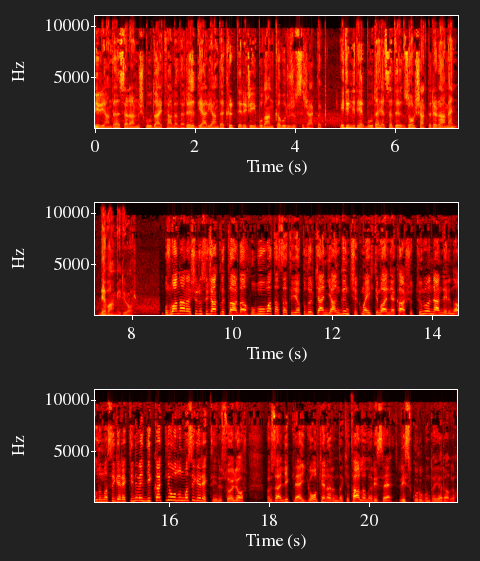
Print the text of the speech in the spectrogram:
Bir yanda sararmış buğday tarlaları, diğer yanda 40 dereceyi bulan kavurucu sıcaklık. Edirne'de buğday hasadı zor şartlara rağmen devam ediyor. Uzmanlar aşırı sıcaklıklarda hububat hasatı yapılırken yangın çıkma ihtimaline karşı tüm önlemlerin alınması gerektiğini ve dikkatli olunması gerektiğini söylüyor. Özellikle yol kenarındaki tarlalar ise risk grubunda yer alıyor.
